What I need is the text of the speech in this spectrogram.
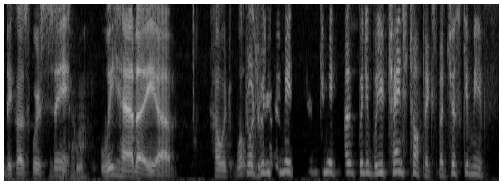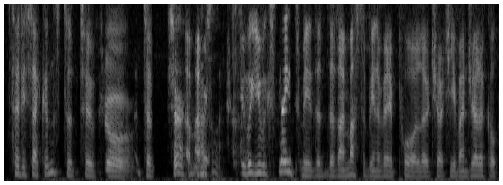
because we're seeing we had a uh, how would what George? Would you, give me, give me uh, will, you, will you change topics? But just give me thirty seconds to to sure to sure. Um, I mean, you, you explained to me that, that I must have been a very poor low church evangelical,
